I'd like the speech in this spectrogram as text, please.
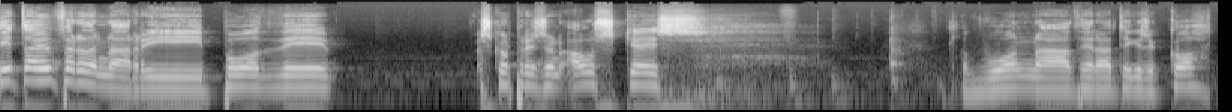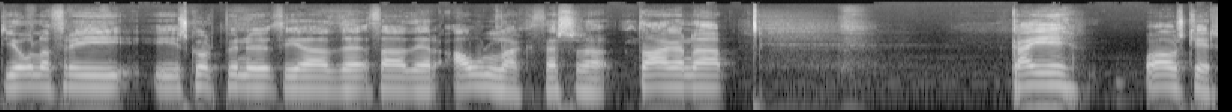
skita umferðarnar í bóði Skorprinsun Ásgeis að vona að þeirra tekið sér gott jólafrí í skorpinu því að það er álag þessa dagana. Gæi og Ásgeir.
